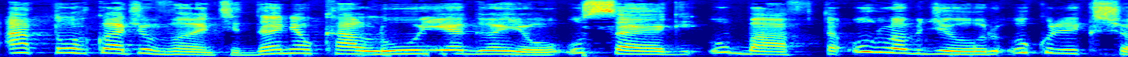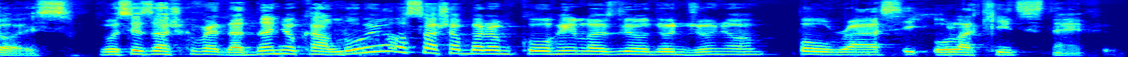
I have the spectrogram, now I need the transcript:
Ator coadjuvante, Daniel Kaluuya ganhou o SEG, o BAFTA, o Globo de Ouro, o Critics' Choice. Vocês acham que vai dar Daniel Kaluuya ou Sacha Baron Cohen, Leslie Odom Jr., Paul Rassi ou Lakeith Stanfield?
